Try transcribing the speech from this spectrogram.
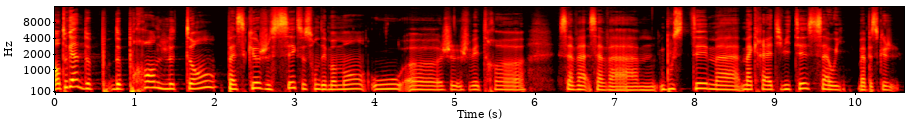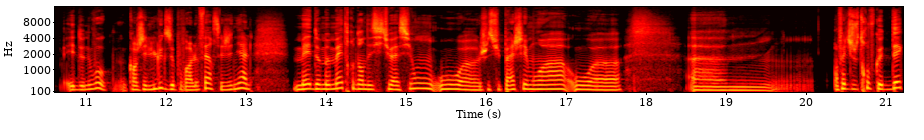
en tout cas, de, prendre le temps parce que je sais que ce sont des moments où euh, je, vais être, euh, ça va, ça va euh, booster ma, créativité. Ça, oui, bah parce que et de nouveau, quand j'ai le luxe de pouvoir le faire, c'est génial. Mais de me mettre dans des situations où euh, je suis pas chez moi, où euh, euh, en fait, je trouve que dès,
